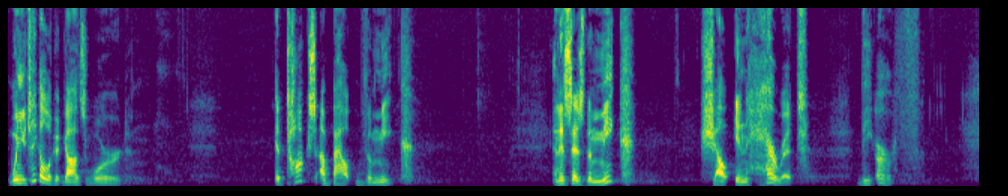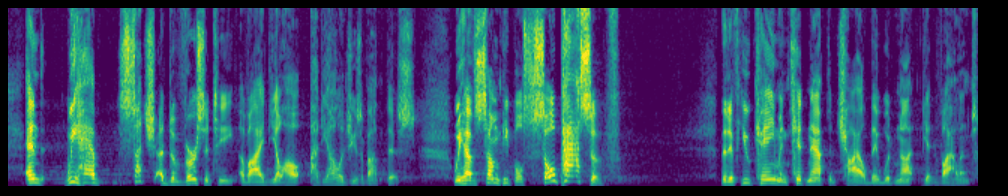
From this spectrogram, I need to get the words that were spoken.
When you take a look at God's word, it talks about the meek. And it says, The meek shall inherit the earth. And we have such a diversity of ideolo- ideologies about this. We have some people so passive that if you came and kidnapped a child, they would not get violent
